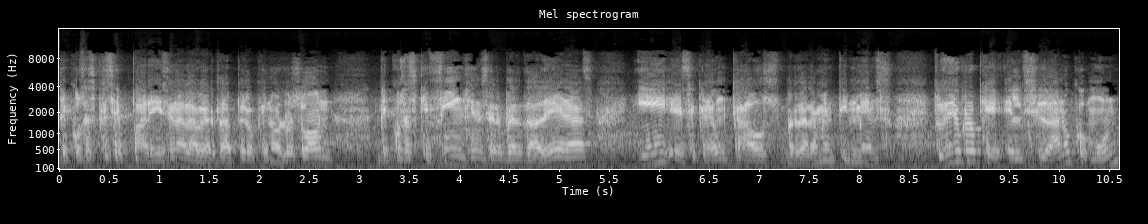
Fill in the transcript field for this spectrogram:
de cosas que se parecen a la verdad pero que no lo son, de cosas que fingen ser verdaderas y eh, se crea un caos verdaderamente inmenso. Entonces yo creo que el ciudadano común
